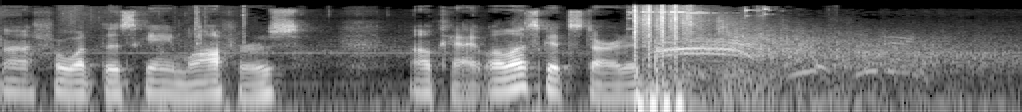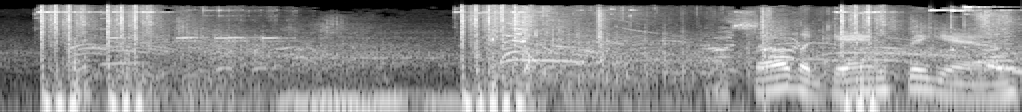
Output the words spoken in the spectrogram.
Not for what this game offers. Okay, well let's get started. so the games begin.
